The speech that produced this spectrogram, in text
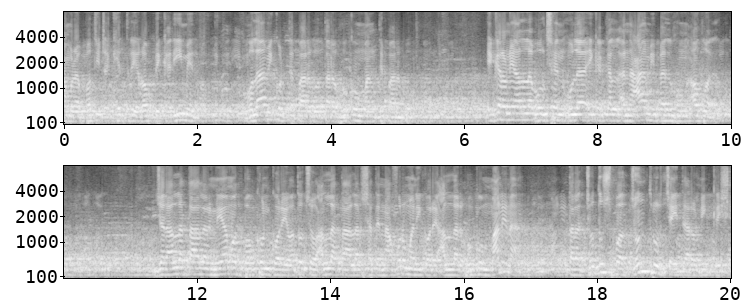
আমরা প্রতিটা ক্ষেত্রে রব্বে করিমের গোলামি করতে পারব, তার হুকুম মানতে পারব। এ কারণে আল্লাহ বলছেন, উলাইকা কাল আনআমি বাল হুম আদল। যারা আল্লাহ তাআলার নিয়ামত বক্ষণ করে, অথচ আল্লাহ তাআলার সাথে নাফরমানি করে, আল্লাহর হুকুম মানে না, তারা চতুষ্পদ জন্তুর চাইতে আরও নিকৃষ্ট।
